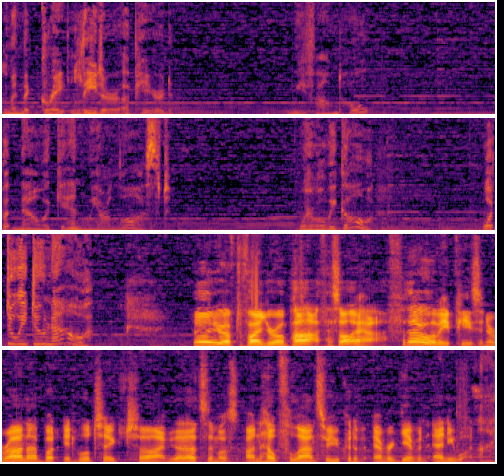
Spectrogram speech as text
When the great leader appeared, we found hope. But now again we are lost. Where will we go? What do we do now? Oh, you have to find your own path, as I have. There will be peace in Aranna, but it will take time. Yeah, that's the most unhelpful answer you could have ever given anyone. I.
